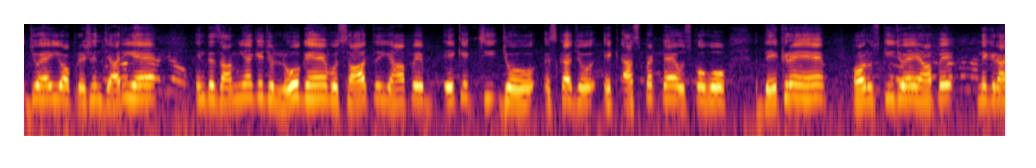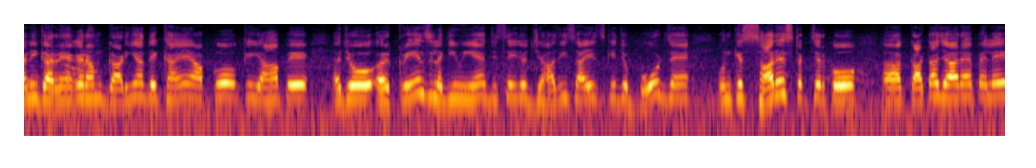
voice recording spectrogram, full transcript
جو ہے، یہ آپریشن جاری ہے، انتظامیہ کے جو لوگ ہیں، وہ ساتھ یہاں پہ ایک ایک چیز جو اس کا جو ایک اسپیکٹ ہے، اس کو وہ دیکھ رہے ہیں اور اس کی جو ہے یہاں پہ نگرانی کر رہے ہیں۔ اگر ہم گاڑیاں دکھائیں آپ کو کہ یہاں پہ جو کرینز لگی ہوئی ہیں، جس سے جو جہازی سائز کے جو بورڈز ہیں، ان کے سارے سٹرکچر کو کاٹا جا رہا ہے۔ پہلے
